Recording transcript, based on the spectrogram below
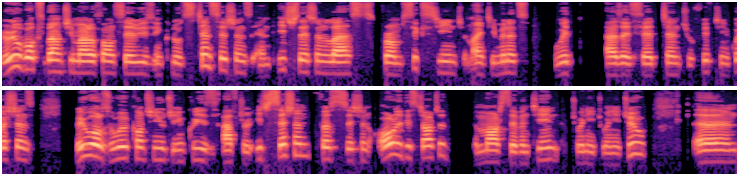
The Realbox Bounty Marathon series includes 10 sessions and each session lasts from 16 to 90 minutes with, as I said, 10 to 15 questions. Rewards will continue to increase after each session. First session already started March 17, 2022 and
